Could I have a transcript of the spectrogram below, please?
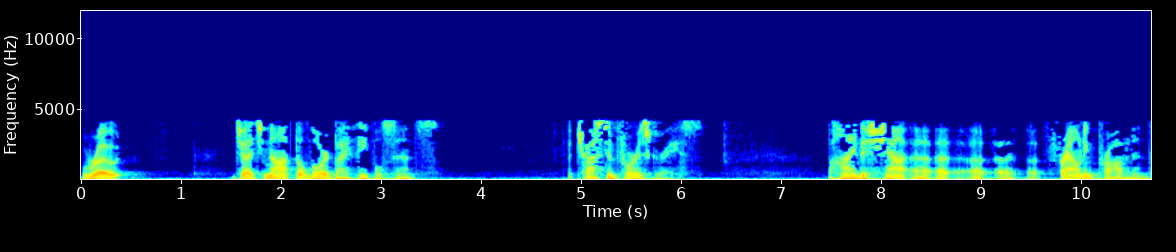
wrote Judge not the Lord by feeble sense, but trust him for his grace. Behind a, sh- a, a, a frowning providence,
